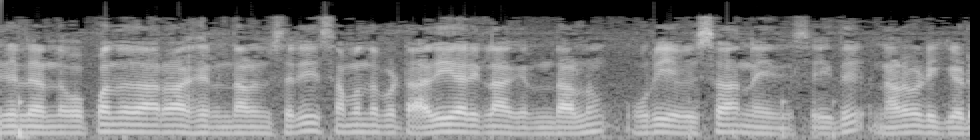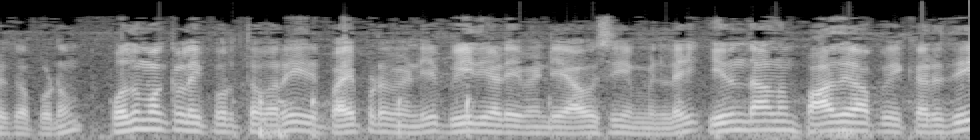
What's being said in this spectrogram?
இதில் அந்த ஒப்பந்ததாராக இருந்தாலும் சரி சம்பந்தப்பட்ட அதிகாரிகளாக இருந்தாலும் உரிய விசாரணை செய்து நடவடிக்கை எடுக்கப்படும். பொதுமக்களை பொறுத்தவரை வரை பயப்பட வேண்டிய பீதி அடைய வேண்டிய அவசியம் இல்லை. இருந்தாலும் பாதுகாப்பை கருதி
